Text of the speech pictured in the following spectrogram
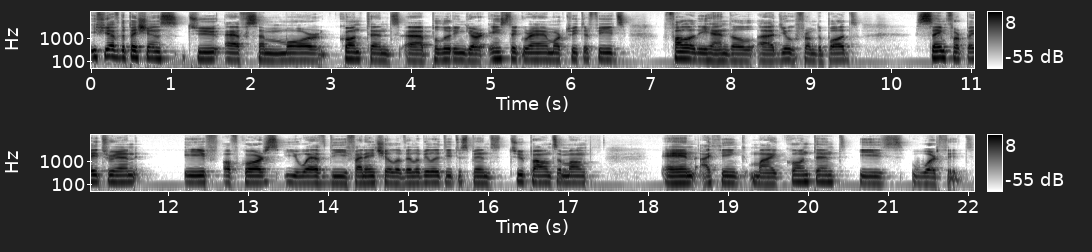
if you have the patience to have some more content uh, polluting your Instagram or Twitter feeds, follow the handle uh, Diogo from the Pod. Same for Patreon. If of course you have the financial availability to spend two pounds a month and i think my content is worth it.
